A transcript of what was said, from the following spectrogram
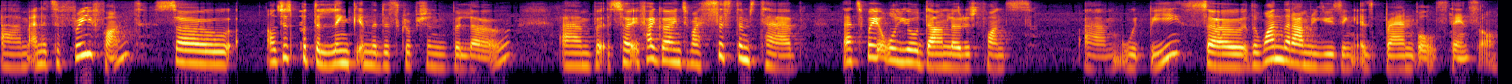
Um, and it's a free font. So I'll just put the link in the description below. Um, but so if I go into my systems tab, that's where all your downloaded fonts um, would be. So the one that I'm using is Bramble Stencil.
